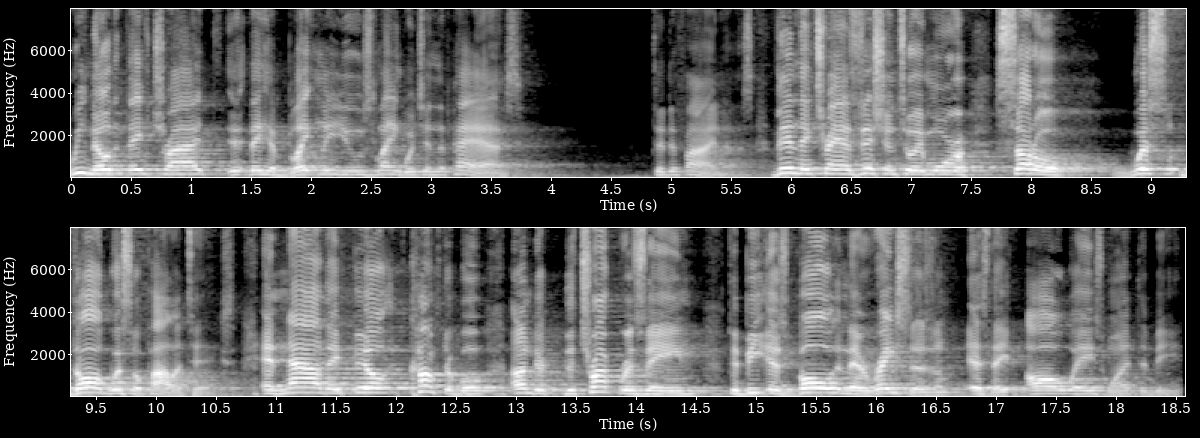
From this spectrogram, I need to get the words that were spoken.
We know that they've tried, they have blatantly used language in the past to define us. Then they transition to a more subtle whistle, dog whistle politics. And now they feel comfortable under the Trump regime to be as bold in their racism as they always wanted to be.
